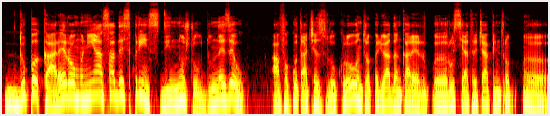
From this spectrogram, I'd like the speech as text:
După care România s-a desprins din, nu știu, Dumnezeu a făcut acest lucru într-o perioadă în care uh, Rusia trecea printr-o uh,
